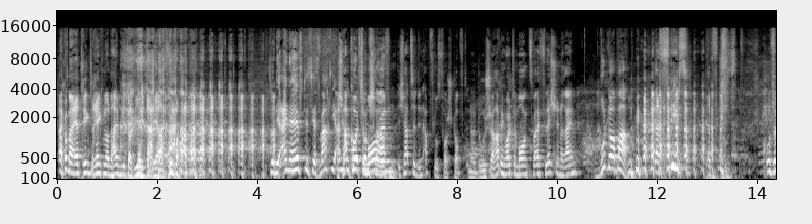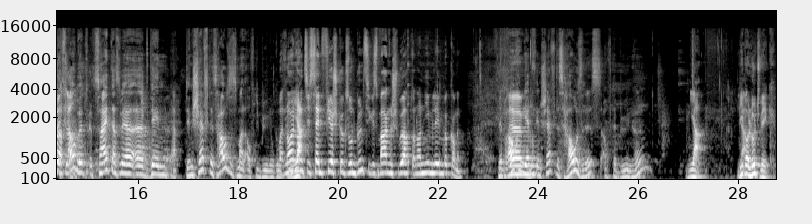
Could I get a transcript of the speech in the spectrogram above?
Ach, guck mal, er trinkt direkt noch einen halben Liter Bier hinterher. Super. So, die eine Hälfte ist jetzt wach, die Ich andere habe kurz heute Morgen, Schlafen. ich hatte den Abfluss verstopft in der Dusche, habe ich heute Morgen zwei Fläschchen rein. Wunderbar. Das fließt. Das fließt. So, ich glaube, Zeit, dass wir äh, den, den Chef des Hauses mal auf die Bühne rufen. 99 Cent, vier Stück, so ein günstiges Magengeschwür habt ihr noch nie im Leben bekommen. Wir brauchen Ähm, jetzt den Chef des Hauses auf der Bühne. Ja, lieber Ludwig.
